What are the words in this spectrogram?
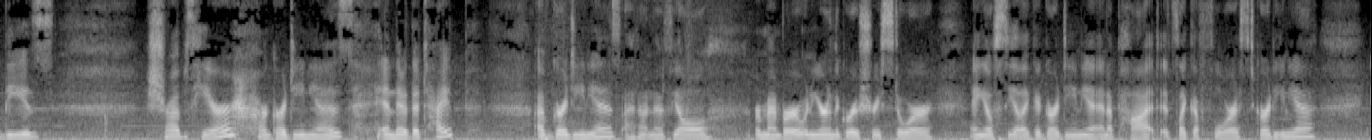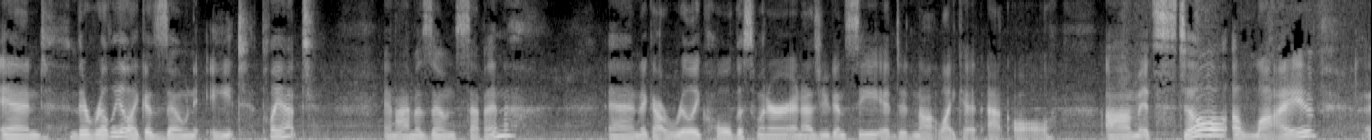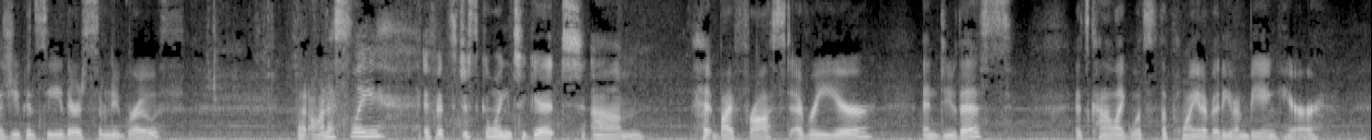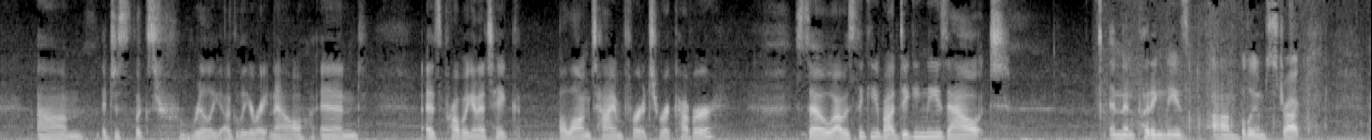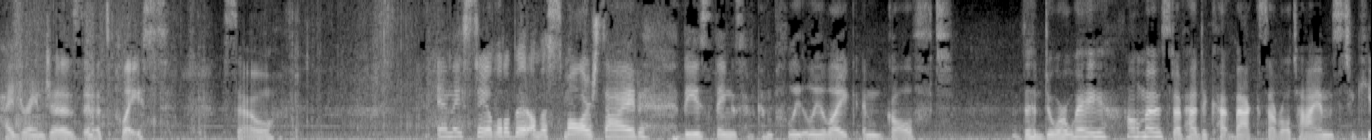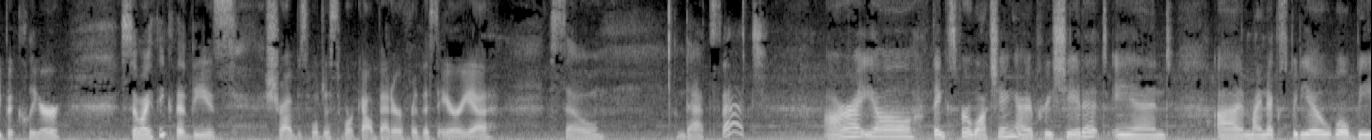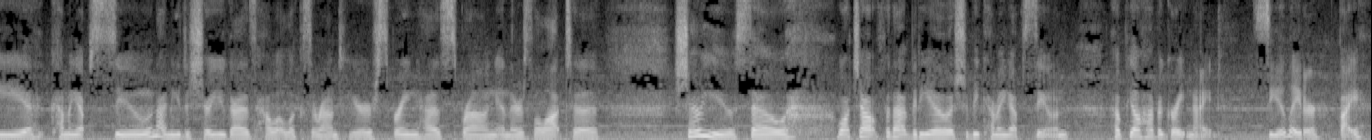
These shrubs here are gardenias and they're the type of gardenias. I don't know if y'all remember when you're in the grocery store and you'll see like a gardenia in a pot. It's like a florist gardenia and they're really like a zone eight plant and I'm a zone seven and it got really cold this winter and as you can see it did not like it at all. Um, it's still alive. As you can see, there's some new growth. But honestly, if it's just going to get um, hit by frost every year and do this, it's kind of like, what's the point of it even being here? Um, it just looks really ugly right now and it's probably gonna take a long time for it to recover. So I was thinking about digging these out and then putting these um, bloomstruck hydrangeas in its place. So, and they stay a little bit on the smaller side. These things have completely like engulfed the doorway almost. I've had to cut back several times to keep it clear. So I think that these shrubs will just work out better for this area. So that's that. All right, y'all. Thanks for watching. I appreciate it. And uh, my next video will be coming up soon. I need to show you guys how it looks around here. Spring has sprung and there's a lot to show you. So watch out for that video. It should be coming up soon. Hope y'all have a great night. See you later. Bye.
